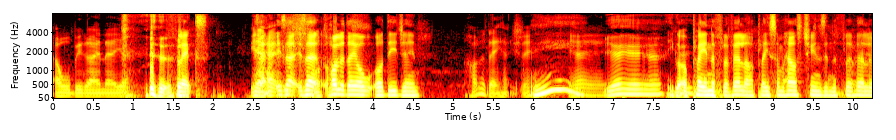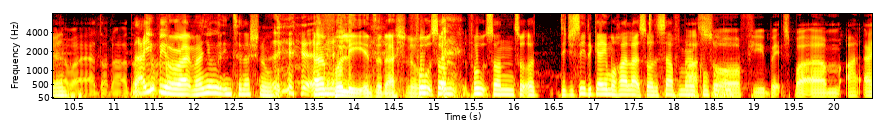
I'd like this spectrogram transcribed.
I will be going there. Yeah, Flex. yeah. Is that is that holiday or, or DJing? Holiday actually? Yeah. Yeah, yeah. Yeah, yeah, yeah. You got to play in the flavella. play some house tunes in the favela. Yeah, well, I don't know. I don't Nah, know. you'll be all right, man. You're international. Um, Fully international. thoughts on thoughts on sort of? Did you see the game or highlights or the South American I American saw football? a few bits, but um, I, I,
